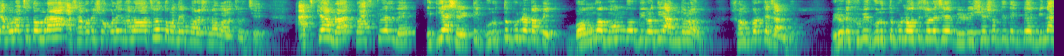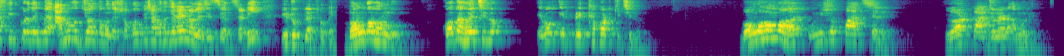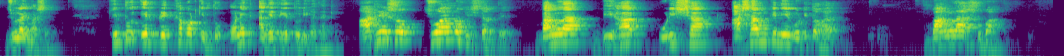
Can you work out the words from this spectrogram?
কেমন আছো তোমরা? আশা করি সকলেই ভালো আছো, তোমাদের পড়াশোনা ভালো চলছে। আজকে আমরা ক্লাস টুয়েলভের ইতিহাসের একটি গুরুত্বপূর্ণ টপিক বঙ্গভঙ্গ বিরোধী আন্দোলন সম্পর্কে জানব। ভিডিওটি খুবই গুরুত্বপূর্ণ হতে চলেছে, ভিডিওটি শেষ অবধি দেখবে, বিনা স্কিপ করে দেখবে। আমি উজ্জ্বল, তোমাদের সকলকে স্বাগত জানাই নলেজ স্টাডি ইউটিউব প্ল্যাটফর্মে বঙ্গভঙ্গ কবে হয়েছিল এবং এর প্রেক্ষাপট কি ছিল? বঙ্গভঙ্গ হয় উনিশশো পাঁচ সালে, লর্ড কার্জনের আমলে, জুলাই মাসে। কিন্তু এর প্রেক্ষাপট কিন্তু অনেক আগে থেকে তৈরি হয়ে থাকে। আঠেরোশো চুয়ান্ন খ্রিস্টাব্দে বাংলা বিহার উড়িষ্যা আসামকে নিয়ে গঠিত হয় বাংলা সুবা।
